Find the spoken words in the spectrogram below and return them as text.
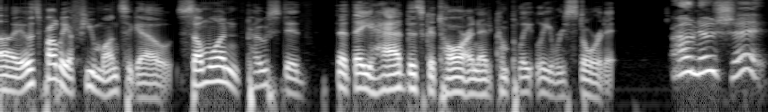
uh, it was probably a few months ago. Someone posted that they had this guitar and had completely restored it. Oh no shit.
